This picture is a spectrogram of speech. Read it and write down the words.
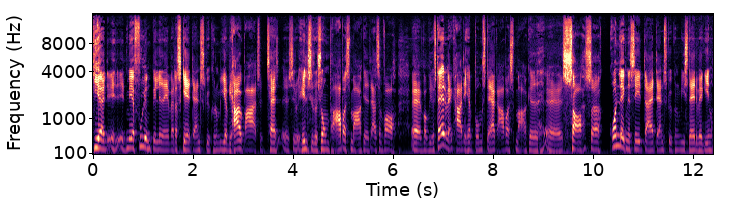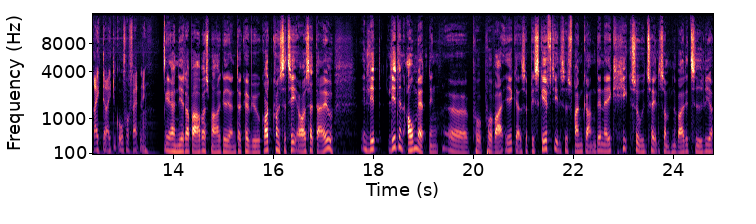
giver et, et, et mere fuldendt billede af, hvad der sker i dansk økonomi. Og vi har jo bare altså, taget øh, hele situationen på arbejdsmarkedet, altså hvor, øh, hvor vi jo stadigvæk har det her bumstærke arbejdsmarked. Øh, så, så grundlæggende set, der er dansk økonomi stadigvæk i en rigtig, rigtig god forfatning. Ja, netop arbejdsmarkedet, ja. der kan vi jo godt konstatere også, at der er jo en lidt, lidt en afmatning øh, på, på vej. Ikke? Altså beskæftigelsesfremgangen, den er ikke helt så udtalt, som den var det tidligere,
